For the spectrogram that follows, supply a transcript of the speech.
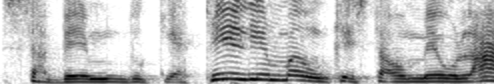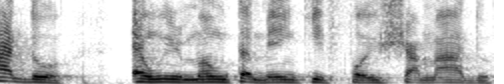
sabendo que aquele irmão que está ao meu lado é um irmão também que foi chamado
